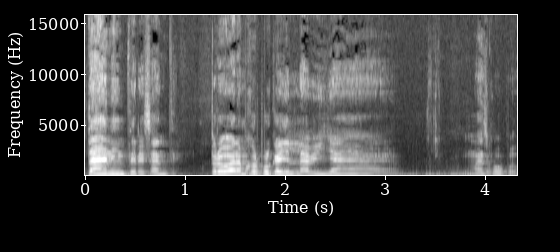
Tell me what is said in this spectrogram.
tan interesante. Pero a lo mejor porque la vi ya más guapo.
